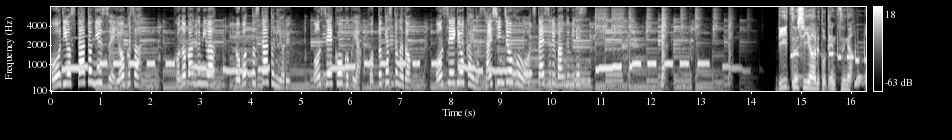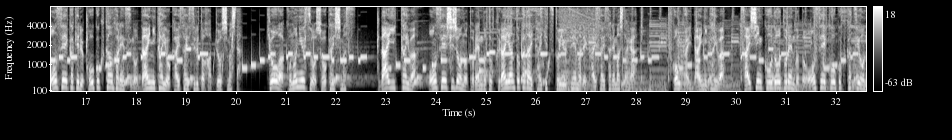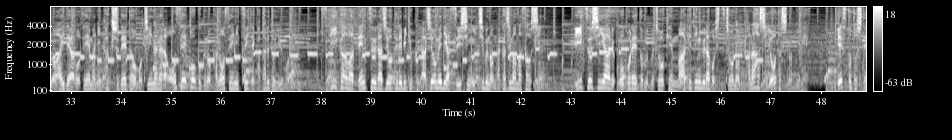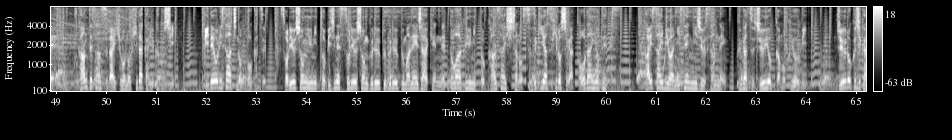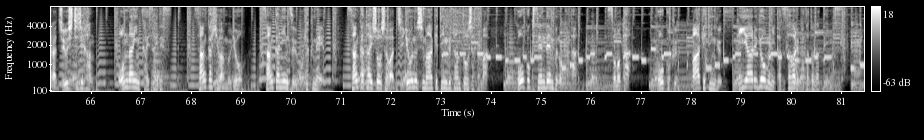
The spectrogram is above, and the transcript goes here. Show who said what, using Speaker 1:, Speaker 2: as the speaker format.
Speaker 1: オーディオスタートニュースへようこそ。この番組はロボットスタートによる音声広告やポッドキャストなど音声業界の最新情報をお伝えする番組です。
Speaker 2: D2CR と電通が音声×広告カンファレンスの第2回を開催すると発表しました。今日はこのニュースを紹介します。第1回は音声市場のトレンドとクライアント課題解決というテーマで開催されましたが今回第2回は最新行動トレンドと音声広告活用のアイデアをテーマに各種データを用いながら音声広告の可能性について語るというもの。スピーカーは電通ラジオテレビ局ラジオメディア推進一部の中島正夫氏。D2CR コーポレート部部長兼マーケティングラボ室長の棚橋陽太氏の2名。ゲストとしてカンテサンス代表の日高由香子氏。ビデオリサーチの統括ソリューションユニットビジネスソリューショングループグループマネージャー兼ネットワークユニット関西支社の鈴木康弘氏が登壇予定です。開催日は2023年9月14日木曜日16時から17時半オンライン開催です。参加費は無料。参加人数500名。参加対象者は事業主マーケティング担当者様。広告宣伝部の方。その他広告マーケティング PR 業務に携わる方となっています。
